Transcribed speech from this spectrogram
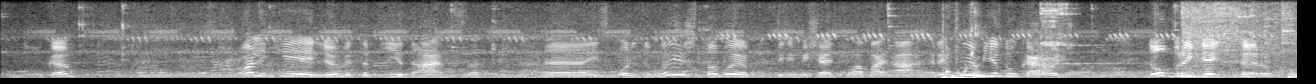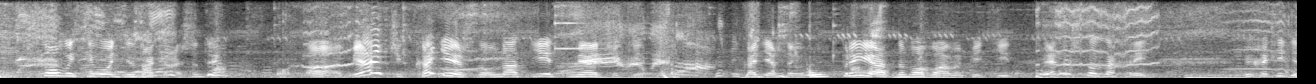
Ну-ка. Кролики любят объедаться. Э, используем мы, чтобы перемещать, ломать. А, рисуем еду, короче. Добрый день, сэр. Что вы сегодня закажете? А, мячик? Конечно, у нас есть мячики. Конечно. Приятного вам аппетита. Это что за хрень? Вы хотите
